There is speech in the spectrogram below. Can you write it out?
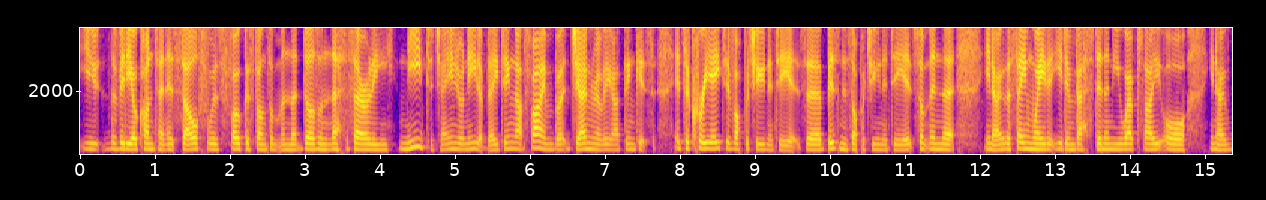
you the video content itself was focused on something that doesn't necessarily need to change or need updating, that's fine. But generally, I think it's it's a creative opportunity, it's a business opportunity, it's something that you know, the same way that you'd invest in a new website or you know,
